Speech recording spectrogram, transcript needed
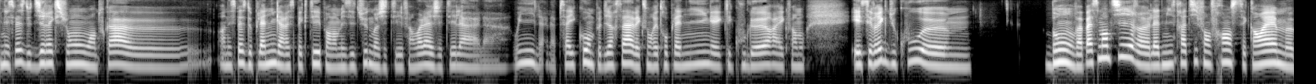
une espèce de direction ou en tout cas un espèce de planning à respecter pendant mes études moi j'étais enfin voilà j'étais la, la oui la, psycho on peut dire ça avec son rétro planning avec les couleurs avec enfin bon et c'est vrai que du coup, bon, on va pas se mentir, l'administratif en France, c'est quand même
